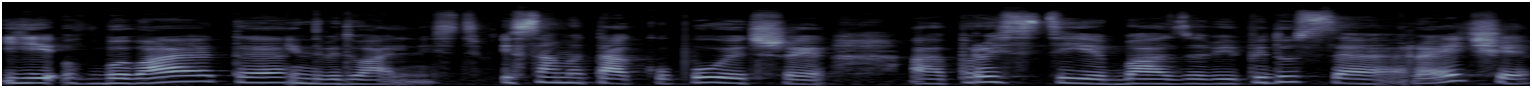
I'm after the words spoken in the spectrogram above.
і вбиваєте індивідуальність. І саме так, купуючи е, прості базові під усе речі,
